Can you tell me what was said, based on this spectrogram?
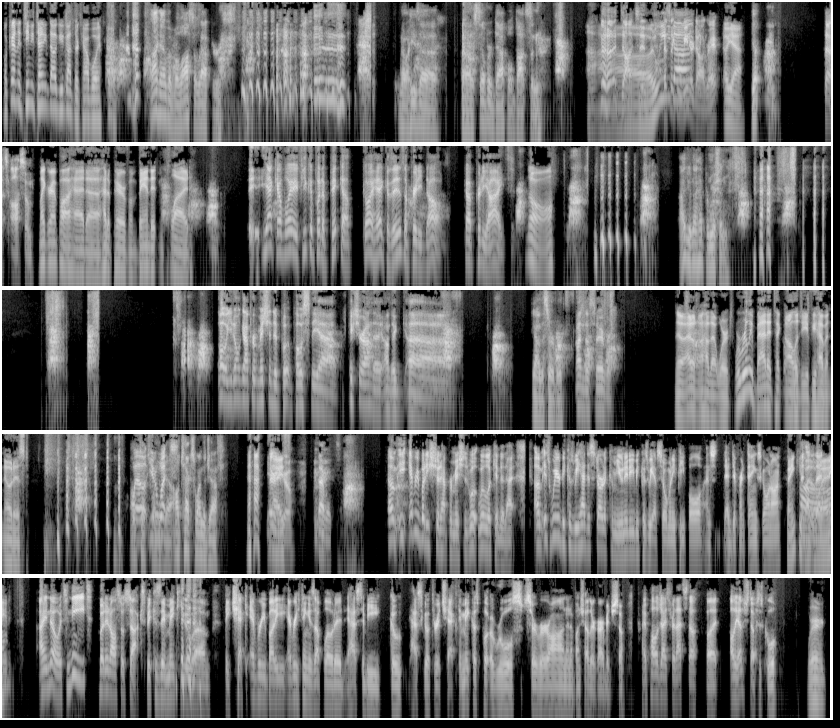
what kind of teeny tiny dog you got there, cowboy? I have a Velociraptor. No, he's a, a silver dapple Dotson. Dotson. Oh, That's like dog. a wiener dog, right? Oh yeah, Yep. That's awesome. my grandpa had uh, had a pair of them, Bandit and Clyde. Yeah, cowboy. If you could put a pickup, go ahead because it is a pretty dog. Got pretty eyes. No, I do not have permission. Oh, you don't got permission to put post the uh, picture on the on the uh, Yeah, on the server. on the server. No, I don't know how that works. We're really bad at technology. If you haven't noticed. I'll Well, text you know one to what? Jeff. I'll text one to Jeff. There Nice. you go. That works. Um, e- everybody should have permissions. We'll we'll look into that. Um, it's weird because we had to start a community because we have so many people and and different things going on. Thank you, And by so the way. made- I know it's neat, but it also sucks because they make you um, they check everybody. Everything is uploaded. It has to be go has to go through a check. They make us put a rules server on and a bunch of other garbage. So I apologize for that stuff, but all the other stuff is cool. Word.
